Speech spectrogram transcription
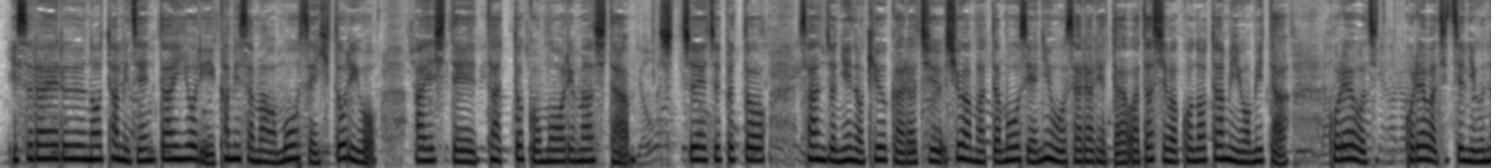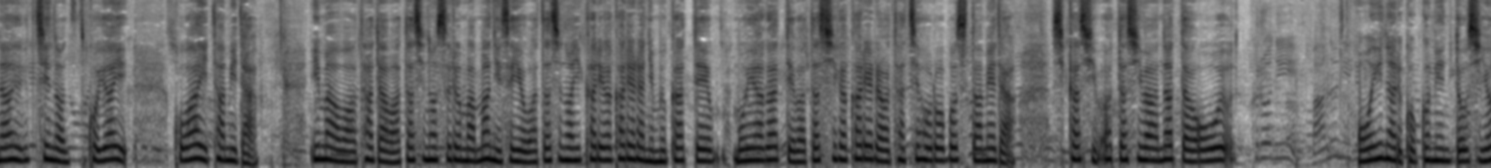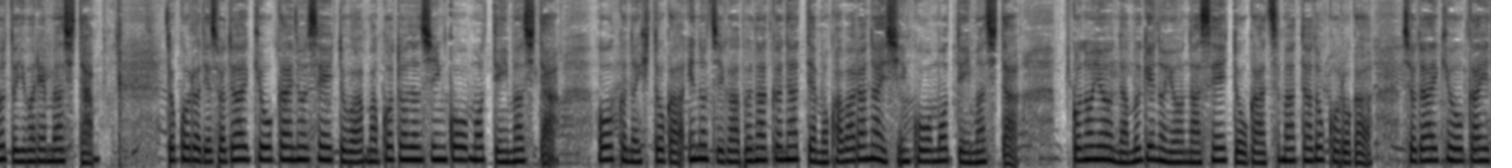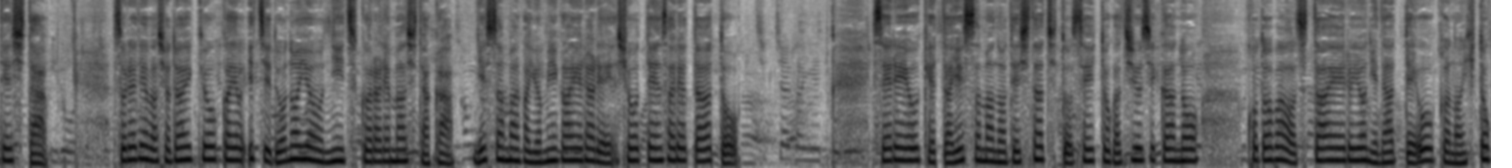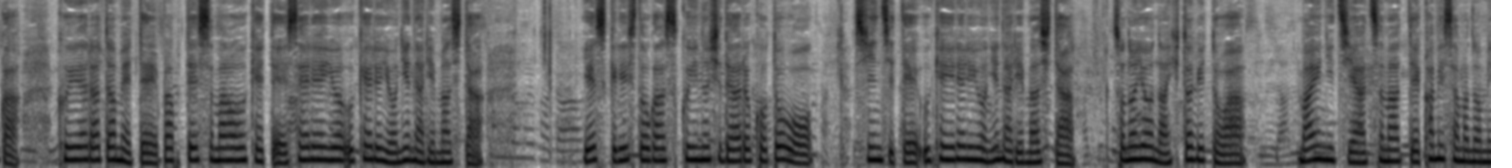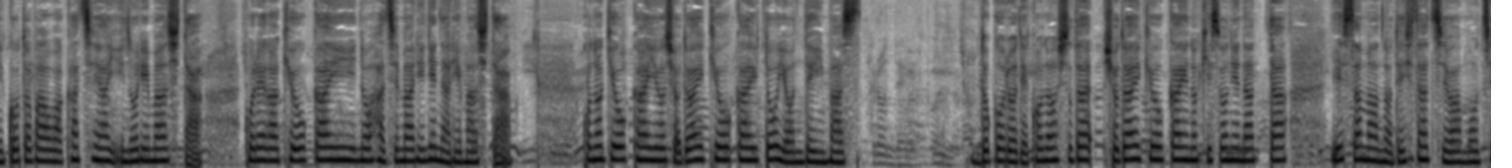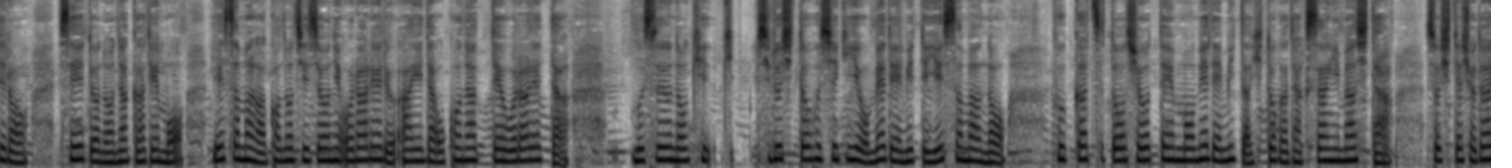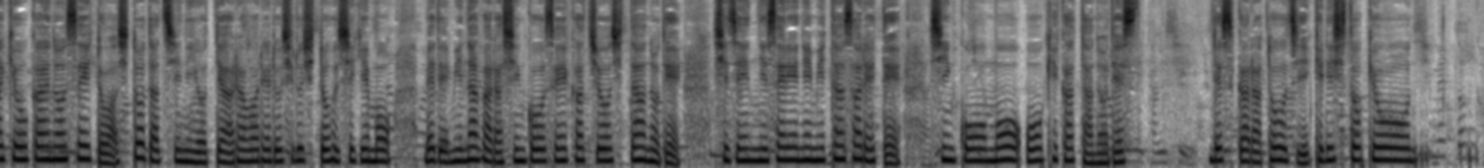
イスラエルの民全体より神様はモーセ一人を愛して尊く思われました。出エジプト32の9から10、主はまたモーセに仰せられた。私はこの民を見た。これを、これは実にうなうちの怖い、怖い民だ。今はただ私のするままにせよ。私の怒りが彼らに向かって燃え上がって私が彼らを立ち滅ぼすためだ。しかし私はあなたを大いなる国民としようと言われました。ところで初代教会の生徒は誠の信仰を持っていました。多くの人が命が危なくなっても変わらない信仰を持っていました。このような無下のような生徒が集まったところが初代教会でした。それでは初代教会はいつどのように作られましたかイエス様が蘇られ、昇天された後、聖霊を受けたイエス様の弟子たちと生徒が十字架の言葉を伝えるようになって多くの人が悔い改めてバプテスマを受けて聖霊を受けるようになりました。イエス・キリストが救い主であることを信じて受け入れるようになりました。そのような人々は毎日集まって神様の御言葉を分かち合い祈りました。これが教会の始まりになりました。この教会を初代教会と呼んでいます。ところで、この初代初代教会の基礎になったイエス様の弟子たちはもちろん、生徒の中でも、イエス様がこの地上におられる間行っておられた無数の印と不思議を目で見てイエス様の復活と昇天も目で見た人がたくさんいました。そして初代教会の生徒は人たちによって現れる印と不思議も目で見ながら信仰生活をしたので、自然に精霊に満たされて信仰も大きかったのです。ですから当時、キリスト教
